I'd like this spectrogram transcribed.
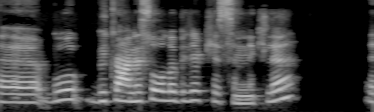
Ee, bu bir tanesi olabilir kesinlikle. Ee,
